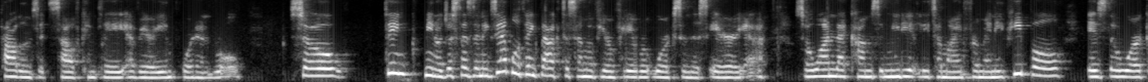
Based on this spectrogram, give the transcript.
problems itself can play a very important role. So think, you know, just as an example, think back to some of your favorite works in this area. So one that comes immediately to mind for many people is the work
